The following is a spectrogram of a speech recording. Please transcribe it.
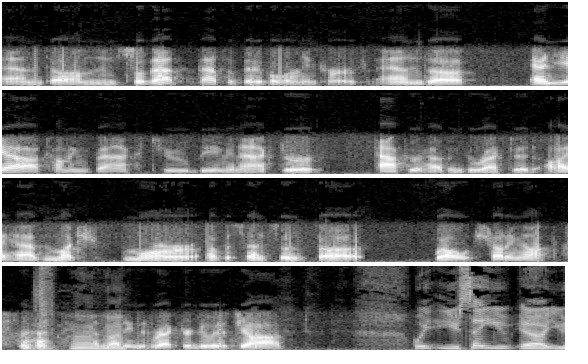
and um, so that that's a bit of a learning curve. And uh, and yeah, coming back to being an actor after having directed, I have much more of a sense of uh, well, shutting up and letting the director do his job. Well, you say you uh, you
